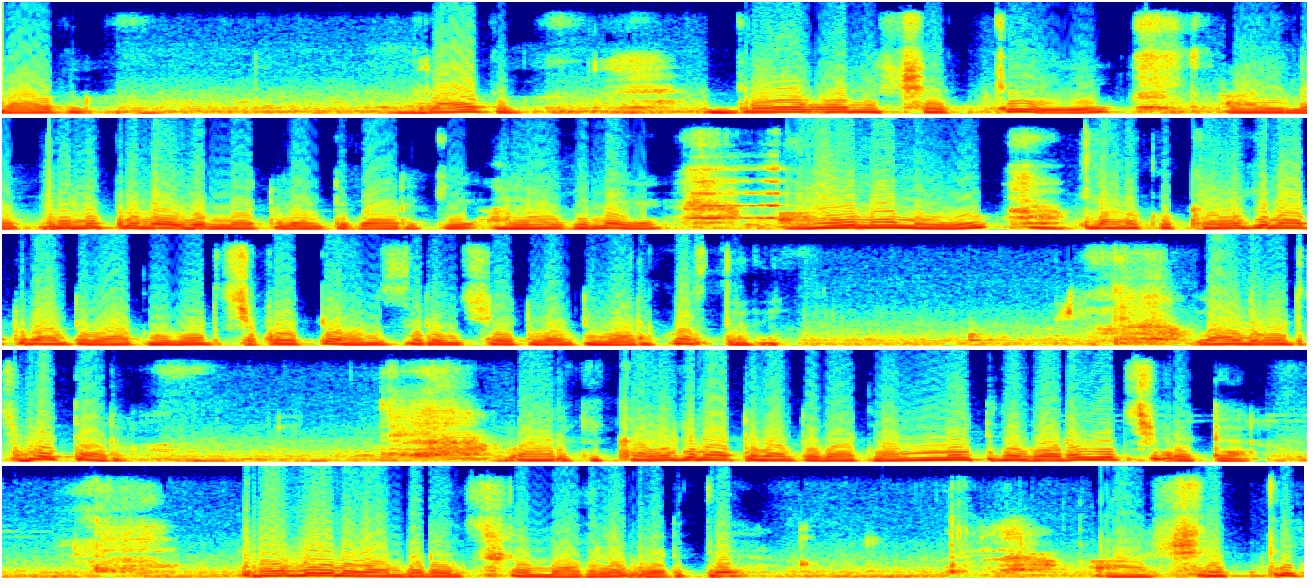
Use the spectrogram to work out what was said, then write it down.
రాదు. రాదు. దేవుని శక్తి ఆయన పిలుపులో ఉన్నటువంటి వారికి అలాగనే ఆయనను మనకు కలిగినటువంటి వాటిని విడిచిపెట్టి అనుసరించేటువంటి వారికి వస్తుంది. వాళ్ళు విడిచిపెట్టారు. వారికి కలిగినటువంటి వాటిని అన్నిటిని కూడా విడిచిపెట్టారు. ప్రభువుని వెంబడించడం మొదలు పెడితే ఆ శక్తి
